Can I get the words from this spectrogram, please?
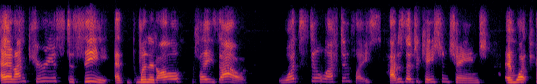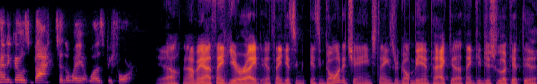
And I'm curious to see at, when it all plays out, what's still left in place? How does education change? And what kind of goes back to the way it was before? Yeah, I mean, I think you're right. I think it's it's going to change. Things are going to be impacted. I think you just look at the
